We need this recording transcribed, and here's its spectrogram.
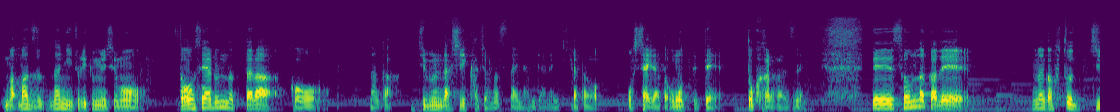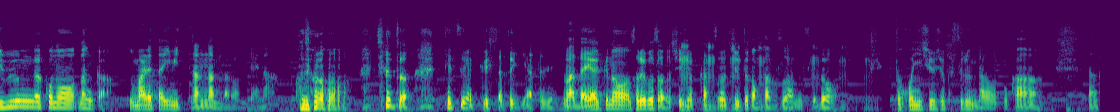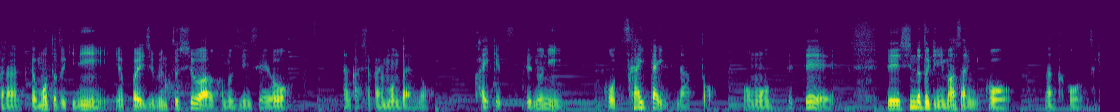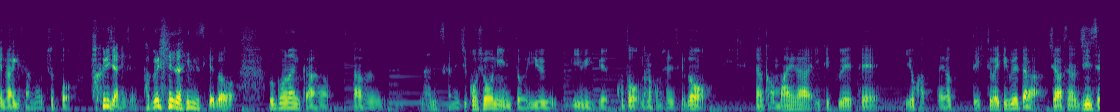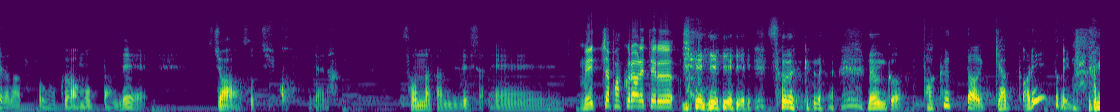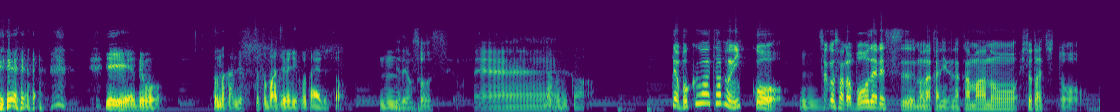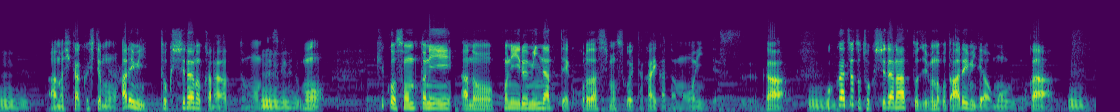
まあ、まず何に取り組むにしてもどうせやるんだったらこうなんか自分らしい価値を乗せたいなみたいな生き方ををしたいなと思ってて、どこからかですね。で、その中で、なんかふと自分がこのなんか生まれた意味って何なんだろうみたいなことをちょっと哲学した時あったじゃん。まあ大学のそれこそ就職活動中とかも多分そうなんですけど、どこに就職するんだろうとか、なんかなって思った時に、やっぱり自分としてはこの人生をなんか社会問題の解決っていうのにこう使いたいなと思ってて、で、死んだ時にまさにこう、なんかこう、さっきのアギさんのちょっとパクリじゃないんですよ。パクリじゃないんですけど、僕もなんか多分、なんですかね、自己承認という意味、ことなのかもしれないですけど、なんかお前がいてくれてよかったよっていう人がいてくれたら幸せな人生だなと僕は思ったんで、じゃあそっち行こうみたいな。そんな感じでしたね。めっちゃパクられてる。いやいやいやいや、そうだから、なんか、パクった逆、あれ？とか言って。いやいやいや、でも、そんな感じです。ちょっと真面目に答えると。うん。でもそうですよね。なんか、でも僕は多分一個、うん。それこそあのボーダレスの中にいる仲間の人たちとうん。あの比較しても、ある意味特殊なのかなと思うんですけれども、結構本当にあのここにいるみんなって志もすごい高い方も多いんですが、うん僕がちょっと特殊だなと自分のことある意味では思うのが、うん。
